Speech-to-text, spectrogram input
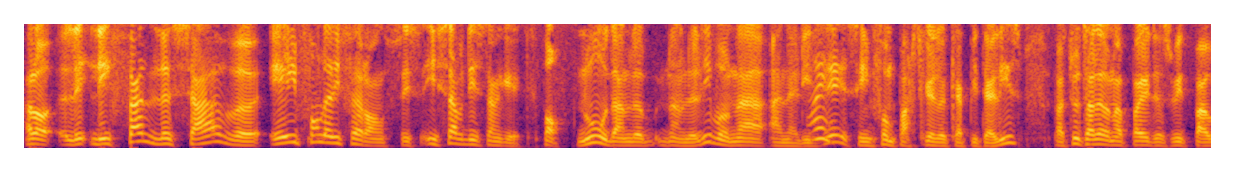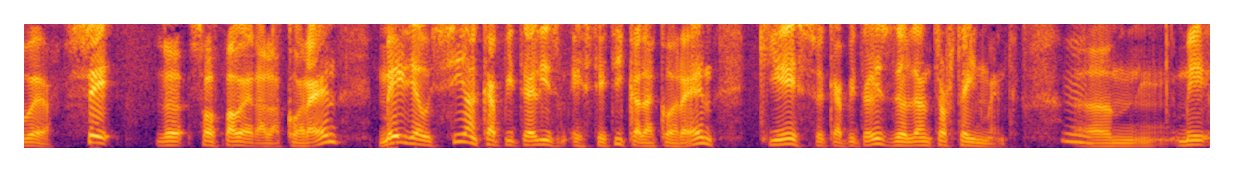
Alors, les, fans le savent et ils font la différence. Ils, ils savent distinguer. Bon, nous, dans le, dans le livre, on a analysé, oui. c'est une forme particulière du capitalisme, parce que tout à l'heure, on a parlé de sweet power. C'est le soft power à la coréenne, mais il y a aussi un capitalisme esthétique à la coréenne qui est ce capitalisme de l'entertainment. Mm. Euh, mais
